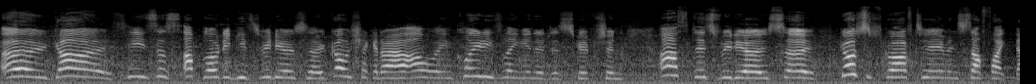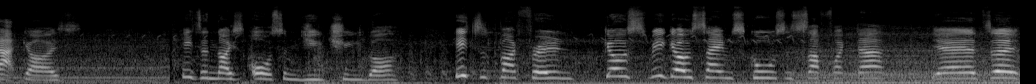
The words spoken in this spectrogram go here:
Oh, guys, he's just uploading his video, so go check it out. I will include his link in the description after this video, so go subscribe to him and stuff like that, guys. He's a nice, awesome YouTuber. He's my friend. Goes, we go same schools and stuff like that. Yeah, so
